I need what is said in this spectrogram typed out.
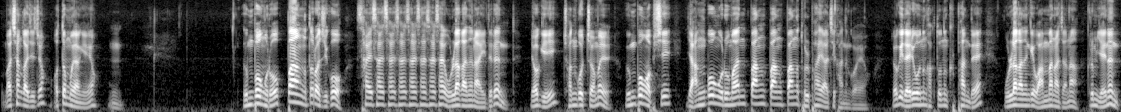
마찬가지죠. 어떤 모양이에요? 음. 음봉으로 빵 떨어지고 살살살살살살살 올라가는 아이들은 여기 전고점을 음봉 없이 양봉으로만 빵빵빵 돌파해야지 가는 거예요. 여기 내려오는 각도는 급한데 올라가는 게 완만하잖아. 그럼 얘는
